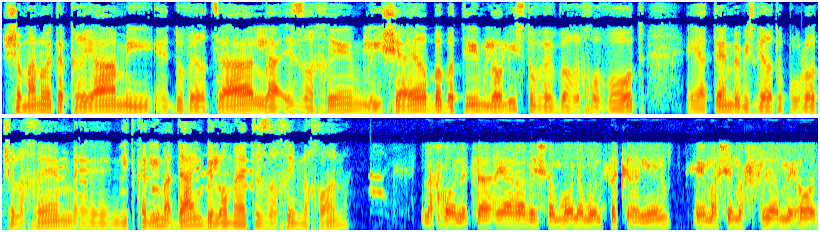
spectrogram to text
שמענו את הקריאה מדובר צה"ל לאזרחים להישאר בבתים, לא להסתובב ברחובות. אתם במסגרת הפעולות שלכם נתקלים עדיין בלא מעט אזרחים, נכון? נכון, לצערי הרב יש המון המון סקרנים. מה שמפריע מאוד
